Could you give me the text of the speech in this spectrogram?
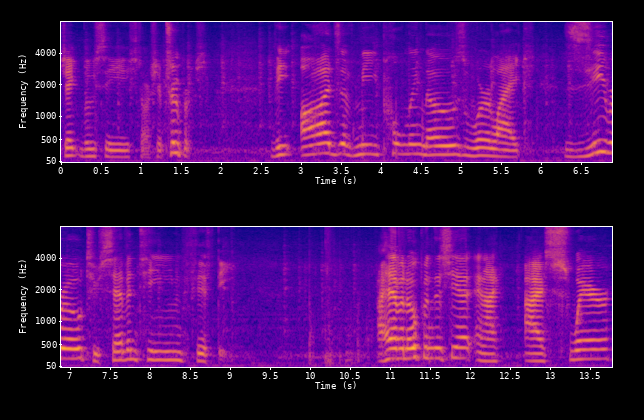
Jake Busey Starship Troopers. The odds of me pulling those were like 0 to 1750. I haven't opened this yet and I I swear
